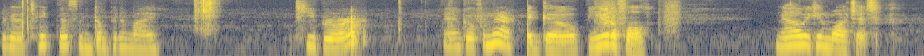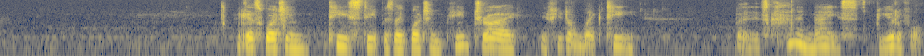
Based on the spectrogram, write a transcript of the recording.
we're going to take this and dump it in my tea brewer and go from there. There go. Beautiful. Now we can watch it. I guess watching tea steep is like watching paint dry if you don't like tea. But it's kind of nice. It's beautiful.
